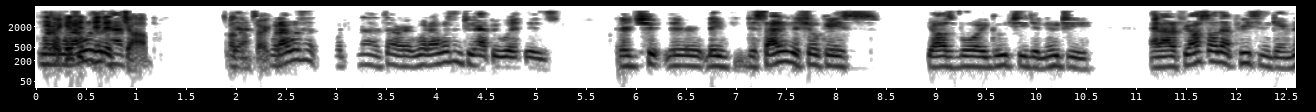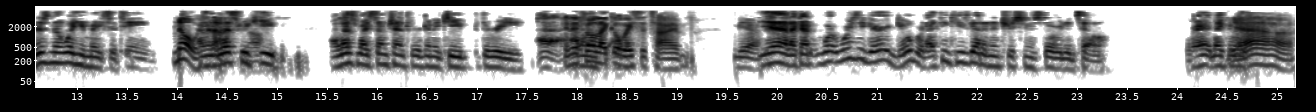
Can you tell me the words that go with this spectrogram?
What, so I what guess it did wasn't its happy- job. Okay, Yeah. I'm sorry. What I wasn't, what, no, it's all right. What I wasn't too happy with is they're cho- they're they've decided to showcase y'all's boy Gucci DiNucci, and if y'all saw that preseason game, there's no way he makes a team. no, I mean, not. unless we No. keep, unless by some chance we're gonna keep three. I, And I it felt like I a waste of time. yeah, Yeah, like I, where, where's the Garrett Gilbert? I think he's got an interesting story to tell. Right? Like, Yeah.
